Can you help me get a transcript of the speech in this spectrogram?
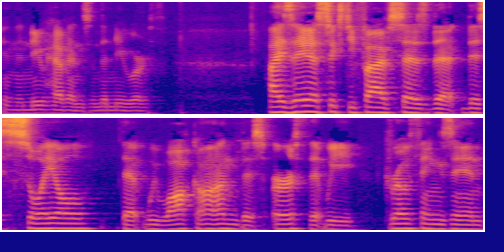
in the new heavens and the new earth. Isaiah 65 says that this soil that we walk on, this earth that we grow things in,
